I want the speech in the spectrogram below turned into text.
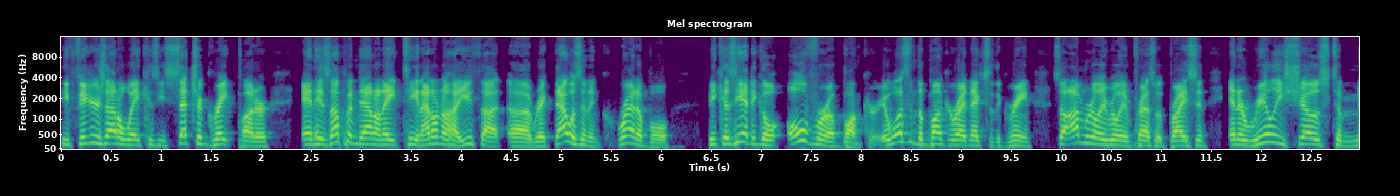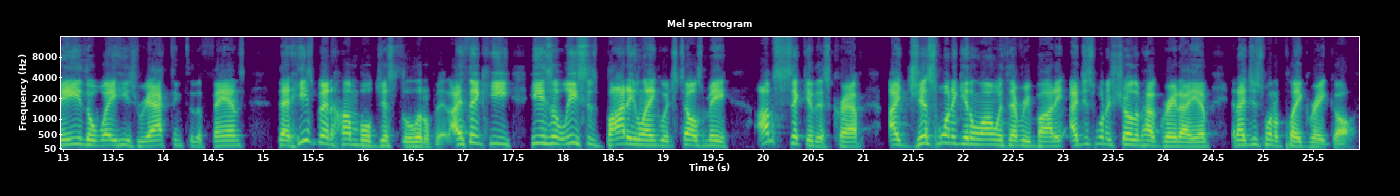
He figures out a way because he's such a great putter. And his up and down on 18, I don't know how you thought, uh, Rick, that was an incredible because he had to go over a bunker. It wasn't the bunker right next to the green. So I'm really, really impressed with Bryson. And it really shows to me the way he's reacting to the fans that he's been humbled just a little bit. I think he he's at least his body language tells me I'm sick of this crap. I just want to get along with everybody. I just want to show them how great I am, and I just want to play great golf.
